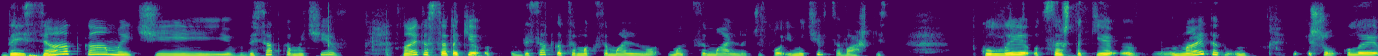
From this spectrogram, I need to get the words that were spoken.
Десятка мечів. Десятка мечів. Знаєте, все-таки десятка це максимально, максимальне число, і мечів це важкість. Коли от все ж таки, е, знаєте, що коли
